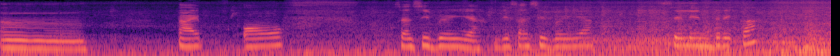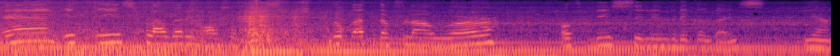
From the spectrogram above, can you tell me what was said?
uh, type of Sansevieria. This Sansevieria cylindrica and it is flowering also look at the flower of this cylindrica guys yeah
